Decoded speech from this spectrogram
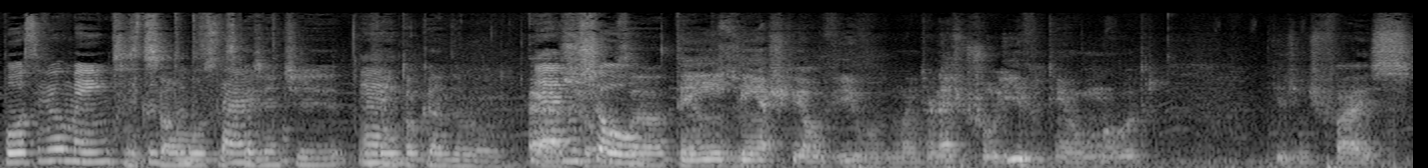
possivelmente, E que são tudo músicas certo. que a gente É. vem tocando no, É, no show. há Tem, tem já. acho que ao vivo na internet, o show livre, tem alguma outra que a gente faz.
